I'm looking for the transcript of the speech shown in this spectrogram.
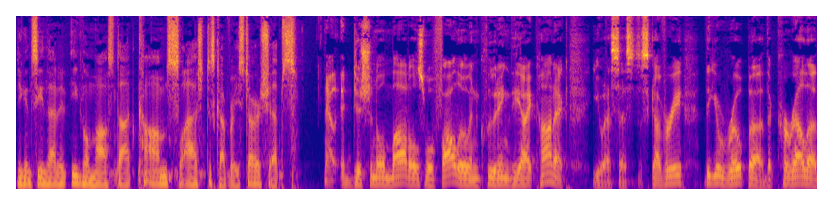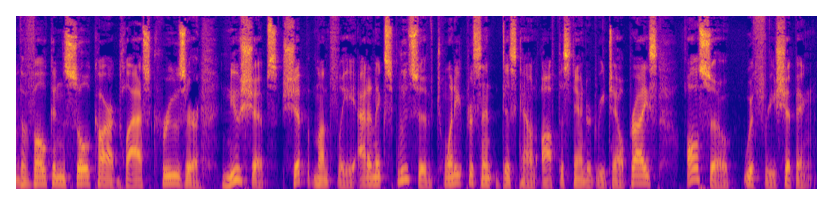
You can see that at eaglemoss.com slash discovery starships. Now, additional models will follow, including the iconic USS Discovery, the Europa, the Kerala, the Vulcan Solkar class cruiser. New ships ship monthly at an exclusive 20% discount off the standard retail price, also with free shipping.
